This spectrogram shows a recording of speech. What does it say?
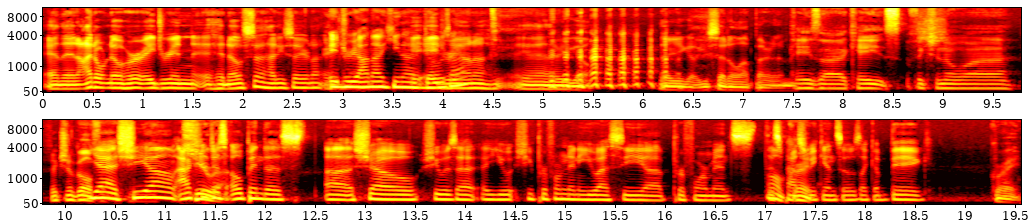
And then I don't know her, Adrian Hinosa. How do you say her name? Adriana Hina A- Adriana. Yeah, there you go. there you go. You said a lot better than me. Kay's uh, Kay's fictional. Uh, Fictional golfer. Yeah, she um actually Shira. just opened a s- uh, show. She was at a U. She performed in a USC uh, performance this Oh, past great. weekend, so it was like a big. Great.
